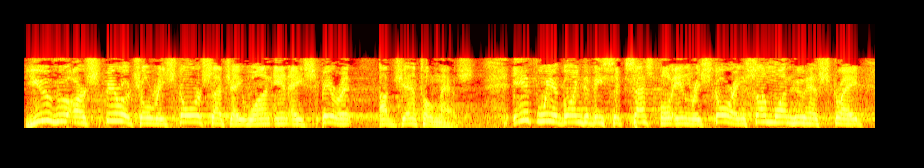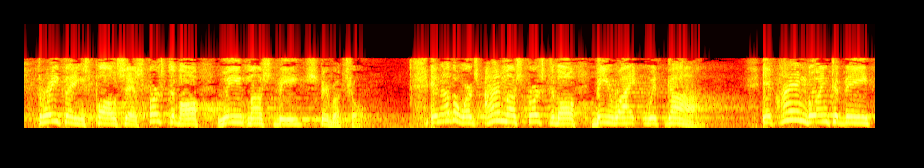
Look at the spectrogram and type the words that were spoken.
You who are spiritual, restore such a one in a spirit of gentleness. If we are going to be successful in restoring someone who has strayed, three things Paul says. First of all, we must be spiritual. In other words, I must first of all be right with God. If I am going to be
